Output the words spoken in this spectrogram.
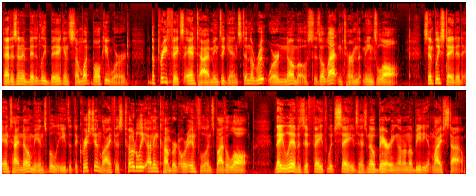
That is an admittedly big and somewhat bulky word, but the prefix anti means against, and the root word nomos is a Latin term that means law. Simply stated, antinomians believe that the Christian life is totally unencumbered or influenced by the law. They live as if faith which saves has no bearing on an obedient lifestyle.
